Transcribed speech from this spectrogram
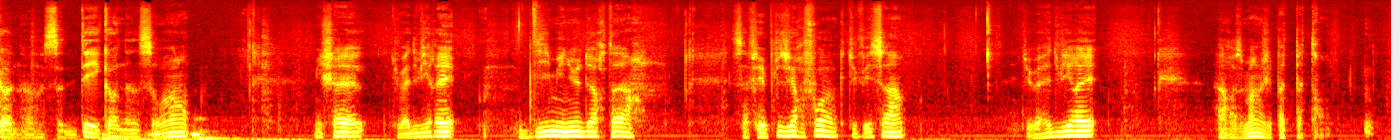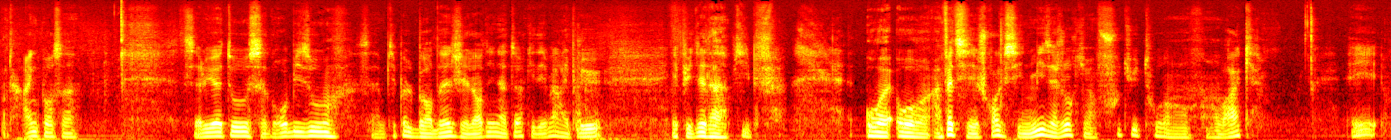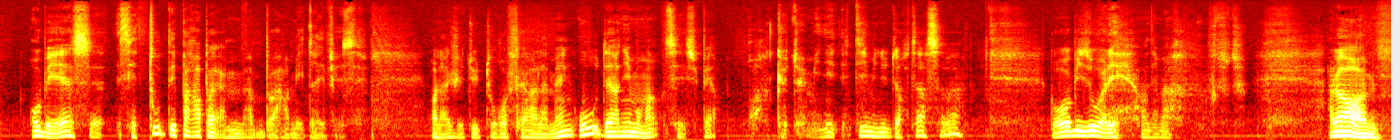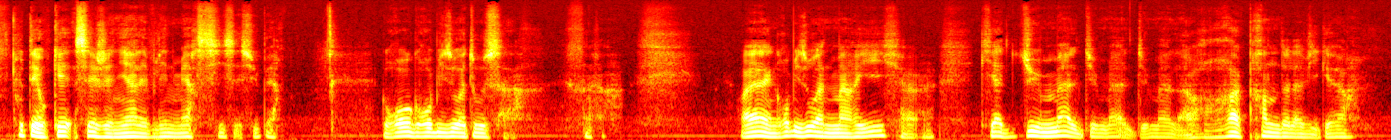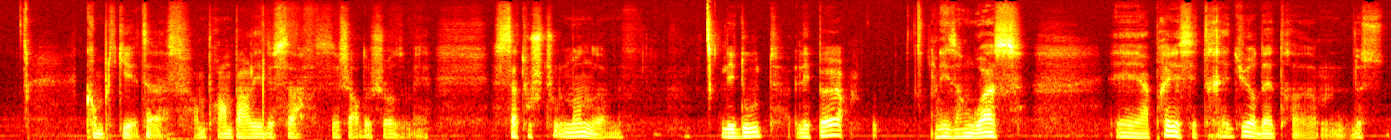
hein, ça déconne en ce moment. Michel, tu vas te virer. 10 minutes de retard. Ça fait plusieurs fois que tu fais ça. Tu vas être viré. Heureusement j'ai pas de patron. Rien que pour ça. Salut à tous, gros bisous. C'est un petit peu le bordel, j'ai l'ordinateur qui démarre plus. Et puis dès là, petit. Oh, oh, en fait, je crois que c'est une mise à jour qui m'a foutu tout en, en vrac. Et OBS, c'est tout est paramétré. Voilà, j'ai dû tout refaire à la main. Au dernier moment, c'est super. Oh, que 2 minutes, 10 minutes de retard, ça va. Gros bisous, allez, on démarre. Alors, euh, tout est ok, c'est génial, Evelyne, merci, c'est super. Gros, gros bisous à tous. ouais, un gros bisou à Anne-Marie, euh, qui a du mal, du mal, du mal à reprendre de la vigueur. Compliqué, on pourra en parler de ça, ce genre de choses, mais ça touche tout le monde. Les doutes, les peurs, les angoisses. Et après, c'est très dur d'être, euh,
